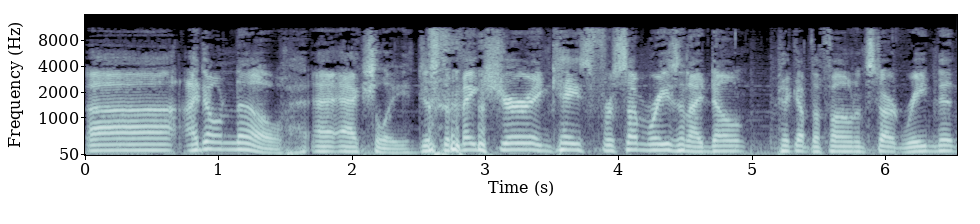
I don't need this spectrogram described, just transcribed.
Uh, I don't know, actually. Just to make sure, in case for some reason I don't pick up the phone and start reading it,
